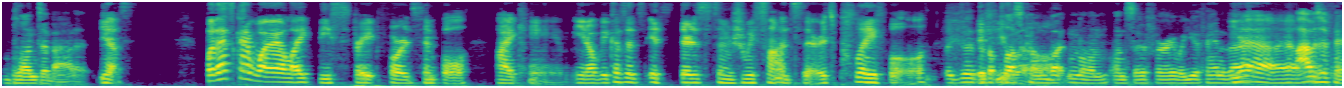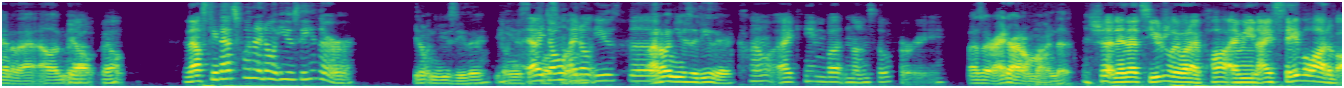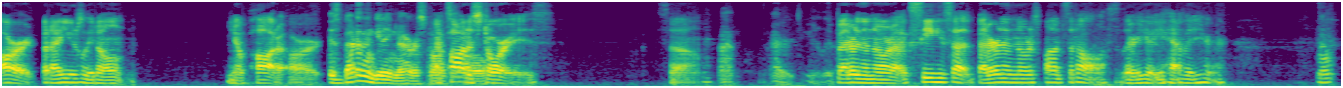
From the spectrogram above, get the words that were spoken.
blunt about it. Yes. but that's kind of why I like the straightforward, simple. I came, you know, because it's it's there's some jouissance there. It's playful. Like the, the plus come button on on SoFurry. Were you a fan of that? Yeah, yeah. I was a fan of that. I'll admit. Yeah, yeah. Now, see, that's one I don't use either. You don't use either. You don't use the I don't. I don't use the. I don't use it either. Come, I came button on SoFurry. As a writer, I don't mind it. I should, and that's usually what I pot. I mean, I save a lot of art, but I usually don't. You know, pot art. It's better than getting no response. I pot stories. So I better than no. re- See, he said better than no response at all. So there you go. You have it here. Nope.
